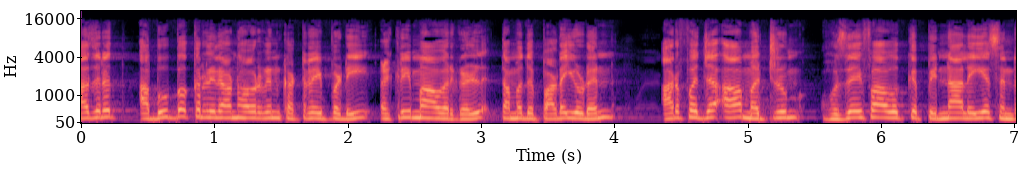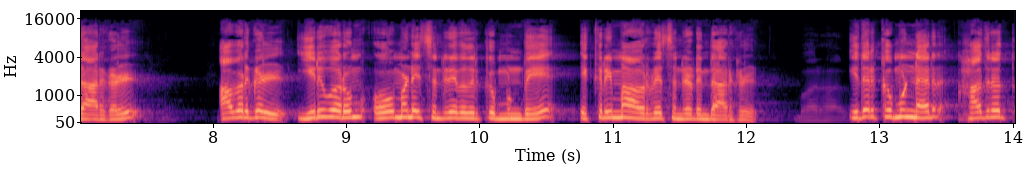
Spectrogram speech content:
ஹசரத் அபூபக்கர்லான் அவர்களின் கட்டளைப்படி இக்ரிமா அவர்கள் தமது படையுடன் அர்ஃபஜா மற்றும் ஹுசைஃபாவுக்கு பின்னாலேயே சென்றார்கள். அவர்கள் இருவரும் ஓமனை சென்றடைவதற்கு முன்பே இக்ரிமா அவர்களை சென்றடைந்தார்கள். இதற்கு முன்னர் ஹதரத்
